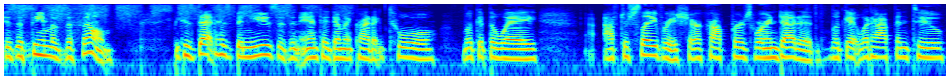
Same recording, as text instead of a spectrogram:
is a theme of the film. Because debt has been used as an anti democratic tool Look at the way after slavery, sharecroppers were indebted. Look at what happened to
